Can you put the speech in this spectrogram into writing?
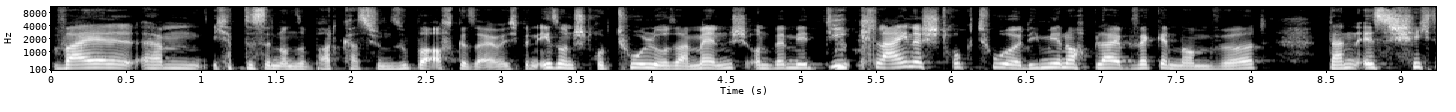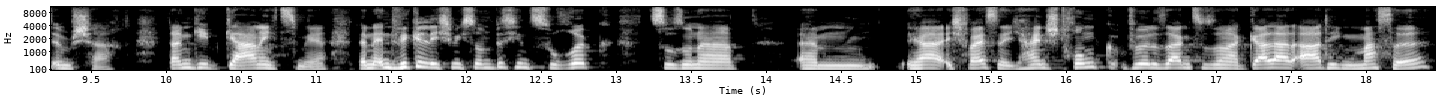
weil ähm, ich habe das in unserem Podcast schon super oft gesagt, aber ich bin eh so ein strukturloser Mensch und wenn mir die mhm. kleine Struktur, die mir noch bleibt, weggenommen wird, dann ist Schicht im Schacht, dann geht gar nichts mehr, dann entwickle ich mich so ein bisschen zurück zu so einer ähm, ja, ich weiß nicht, Heinz Strunk würde sagen, zu so einer gallertartigen Masse,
